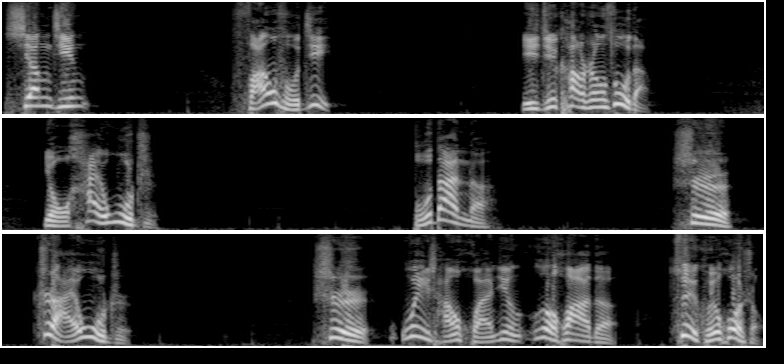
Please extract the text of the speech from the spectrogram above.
香精、防腐剂以及抗生素等有害物质，不但呢是致癌物质，是胃肠环境恶化的罪魁祸首，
